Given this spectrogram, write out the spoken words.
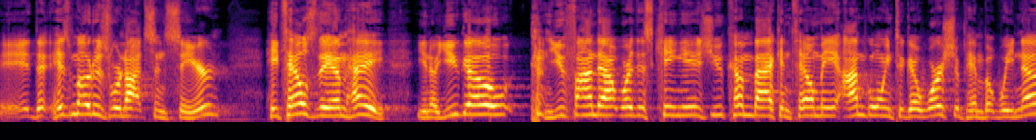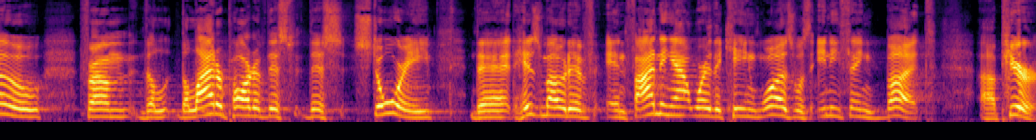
eh, his motives were not sincere. He tells them, hey, you know, you go, you find out where this king is, you come back and tell me I'm going to go worship him. But we know from the, the latter part of this, this story that his motive in finding out where the king was was anything but uh, pure.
